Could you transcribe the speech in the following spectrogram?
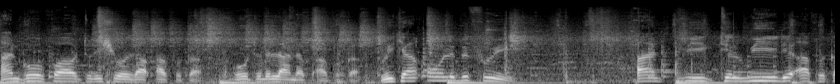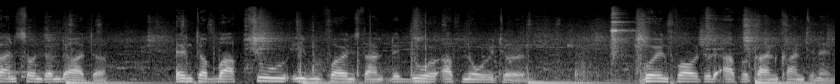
and go forward to the shores of Africa, go to the land of Africa. We can only be free and we, till we the African sons and daughters enter back through even for instance the door of no return going forward to the African continent.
